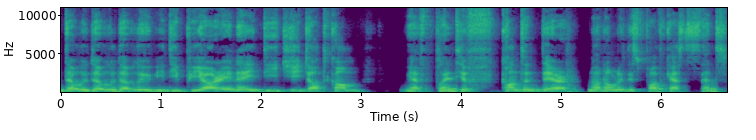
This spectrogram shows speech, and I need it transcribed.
www.edprnadg.com. We have plenty of content there, not only this podcast that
